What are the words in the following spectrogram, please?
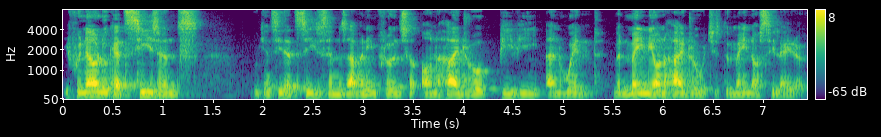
If we now look at seasons, we can see that seasons have an influence on hydro, PV and wind, but mainly on hydro, which is the main oscillator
